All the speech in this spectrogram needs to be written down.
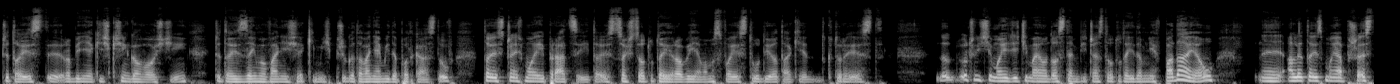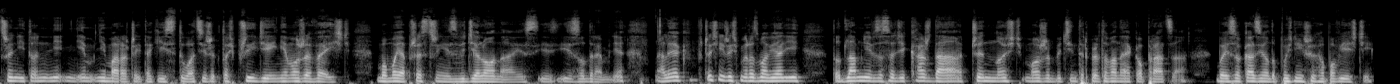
czy to jest y, robienie jakiejś księgowości, czy to jest zajmowanie się jakimiś przygotowaniami do podcastów, to jest część mojej pracy i to jest coś, co tutaj robię. Ja mam swoje studio takie, które jest no, oczywiście moje dzieci mają dostęp i często tutaj do mnie wpadają, y, ale to jest moja przestrzeń i to nie, nie, nie ma raczej takiej sytuacji, że ktoś przyjdzie i nie może wejść, bo moja przestrzeń jest wydzielona, jest, jest, jest odrębnie. Ale jak wcześniej żeśmy rozmawiali, to dla mnie w zasadzie każda czynność może być interpretowana jako praca, bo jest okazją do późniejszych opowieści.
